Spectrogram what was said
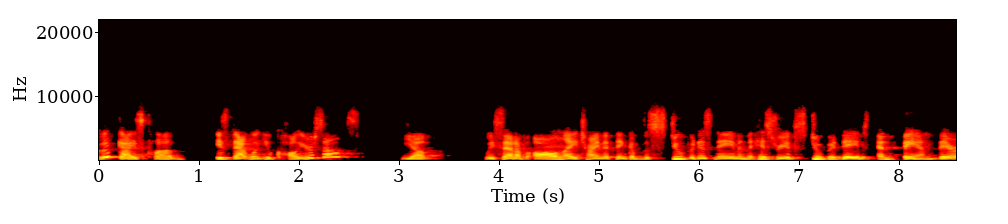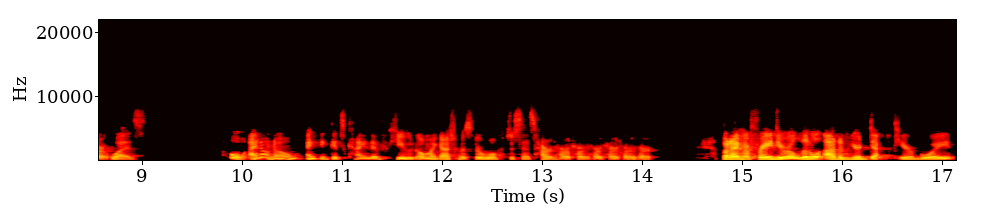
Good Guys Club? Is that what you call yourselves? Yep. We sat up all night trying to think of the stupidest name in the history of stupid names, and bam, there it was. Oh, I don't know. I think it's kind of cute. Oh my gosh, Mr. Wolf just says heart, heart, heart, heart, heart, heart, heart. But I'm afraid you're a little out of your depth here, boys.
